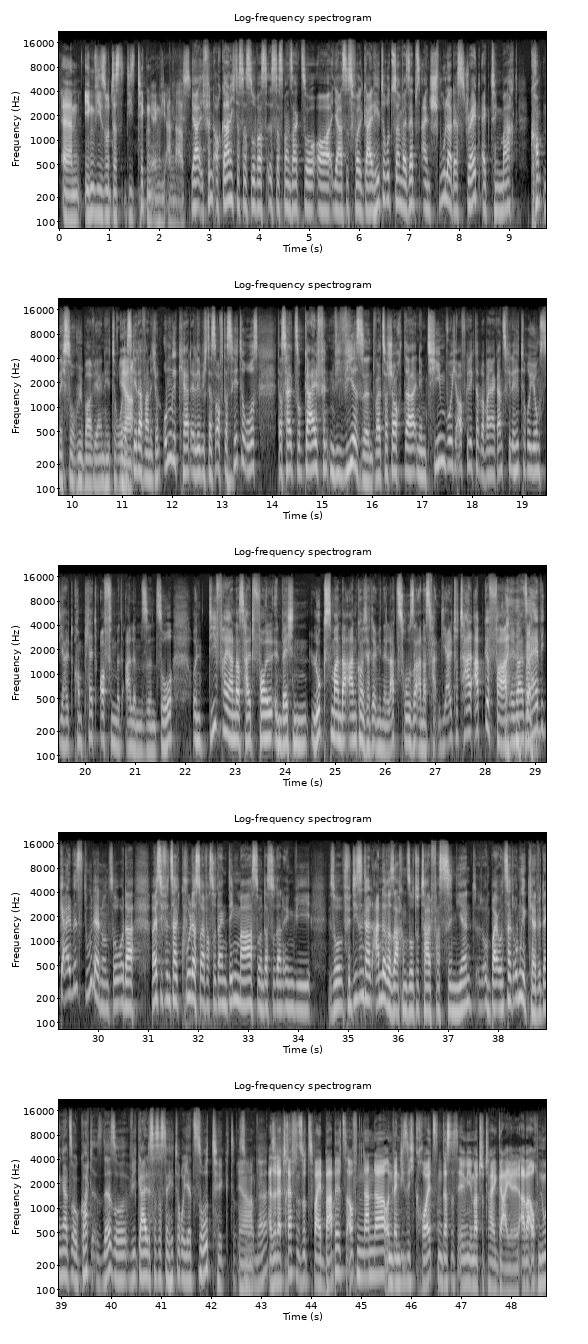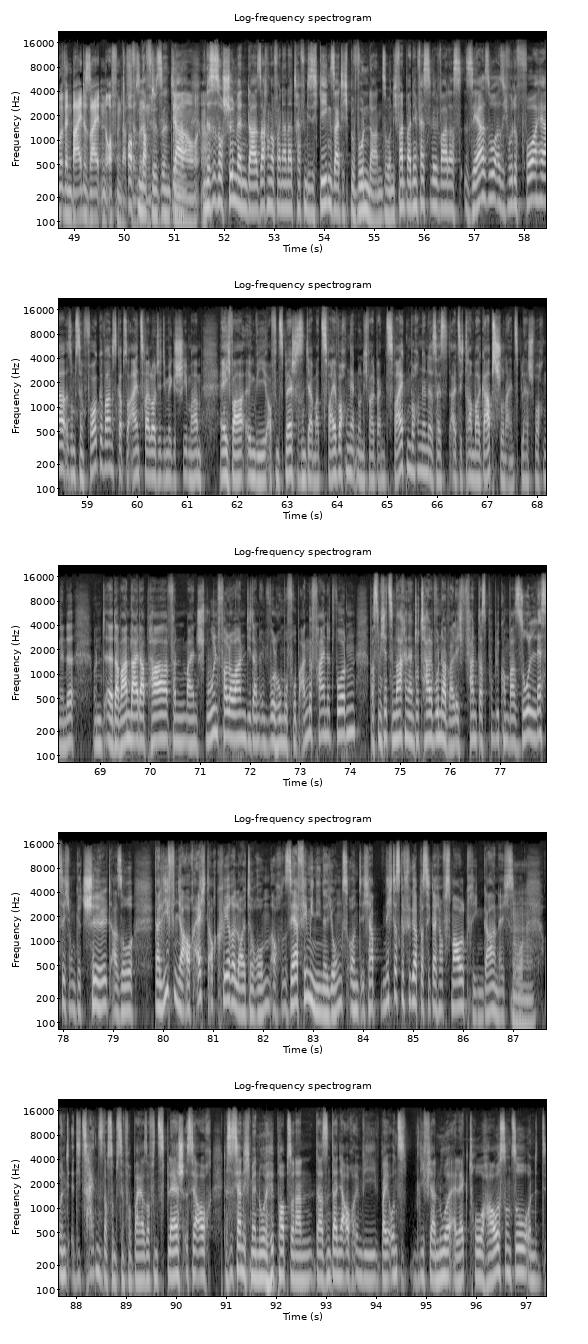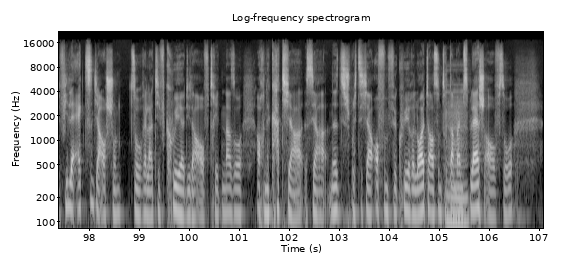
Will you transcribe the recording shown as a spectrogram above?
ähm, irgendwie so, dass die ticken irgendwie anders. Ja, ich finde auch gar nicht, dass das sowas ist, dass man sagt so, oh, ja, es ist voll geil, hetero zu sein, weil selbst ein Schwuler, der Straight Acting macht, kommt nicht so rüber wie ein Hetero. Ja. Das geht einfach nicht. Und umgekehrt erlebe ich das oft, dass Heteros das halt so geil finden, wie wir sind. Weil zum Beispiel auch da in dem Team, wo ich aufgelegt habe, da waren ja ganz viele Hetero-Jungs, die halt komplett offen mit allem sind. so. Und die feiern das halt voll, in welchen Looks man da ankommt. Ich hatte irgendwie eine Latzhose an, das fanden die halt total abgefahren. Ich war so, hä, wie geil bist du denn und so? Oder weißt du, ich finde es halt cool, dass du einfach so dein Ding machst und dass du dann irgendwie so, für die sind halt andere Sachen so total faszinierend und bei uns halt umgekehrt. Wir denken halt so, oh Gott, ne, so wie geil ist das, dass der Hetero jetzt so tickt. Ja. So, ne? Also da treffen so zwei Bubbles aufeinander und wenn die sich kreuzen, das ist irgendwie immer total geil. Aber auch nur, wenn beide Seiten offen dafür offen sind. dafür sind, Genau, ja. Und es ist auch schön, wenn da Sachen aufeinandertreffen, die sich gegenseitig bewundern. So. Und ich fand, bei dem Festival war das sehr so. Also ich wurde vorher so ein bisschen vorgewarnt. Es gab so ein, zwei Leute, die mir geschrieben haben, ey, ich war irgendwie auf dem Splash, das sind ja immer zwei Wochenenden und ich war halt beim zweiten Wochenende. Das heißt, als ich dran war, gab es schon ein Splash-Wochenende. Und äh, da waren leider ein paar von meinen schwulen Followern, die dann irgendwie wohl homophob angefeindet wurden, was mich jetzt im Nachhinein total wundert, weil ich fand, das Publikum war so lässig und gechillt. Also da liefen ja auch echt auch queere Leute rum, auch sehr feminine Jungs und ich habe nicht das Gefühl gehabt, dass sie gleich aufs Maul kriegen, gar nicht so. Und die Zeiten sind auch so ein bisschen vorbei. Also auf dem Splash ist ja auch, das ist ja nicht mehr nur Hip-Hop, sondern da sind dann ja auch irgendwie, bei uns lief ja nur Elektro, House und so und viele Acts sind ja auch schon so relativ queer, die da auftreten. Also auch eine Katja ist ja, ne, spricht sich ja offen für queere Leute aus und tritt dann beim Splash auf. So.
